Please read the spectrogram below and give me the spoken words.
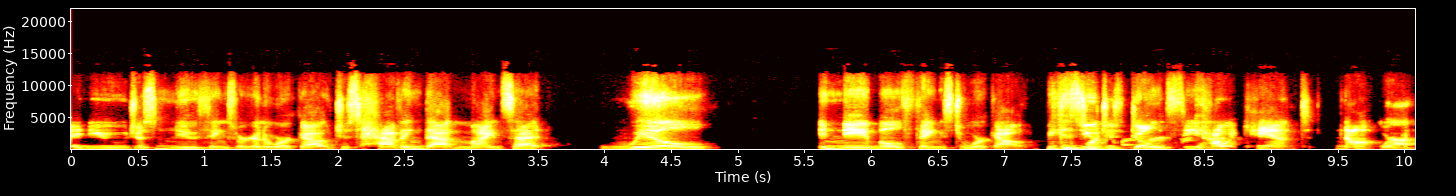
and you just knew things were going to work out just having that mindset will enable things to work out because you just don't see how it can't not work Yeah.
